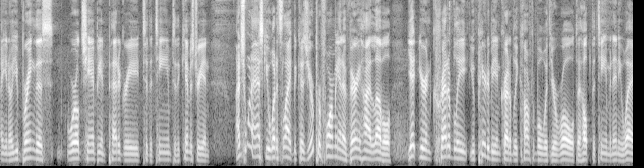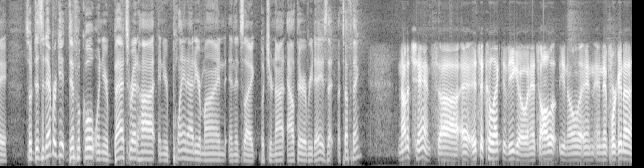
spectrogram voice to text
Uh, you know, you bring this world champion pedigree to the team, to the chemistry, and I just want to ask you what it's like because you're performing at a very high level, yet you're incredibly, you appear to be incredibly comfortable with your role to help the team in any way. So does it ever get difficult when your bat's red hot and you're playing out of your mind and it's like, but you're not out there every day? Is that a tough thing? Not a chance. Uh, it's a collective ego, and it's all you know. And and if we're gonna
